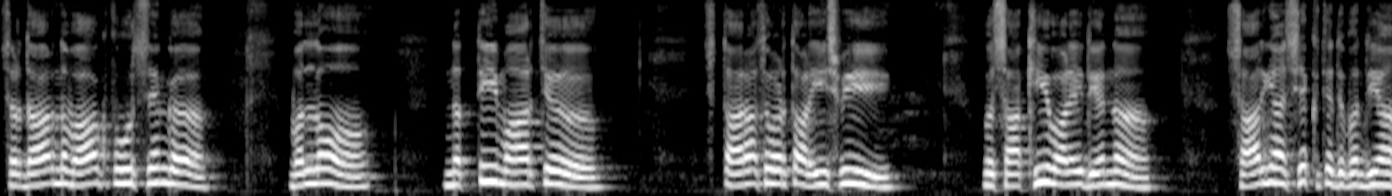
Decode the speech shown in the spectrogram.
ਸਰਦਾਰ ਨਵਾਬ ਕਪੂਰ ਸਿੰਘ ਵੱਲੋਂ 29 ਮਾਰਚ 1748 ਈਸਵੀ ਵਿਸਾਖੀ ਵਾਲੇ ਦਿਨ ਸਾਰੀਆਂ ਸਿੱਖ ਜਥੇਬੰਦੀਆਂ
